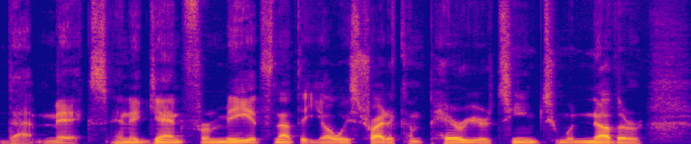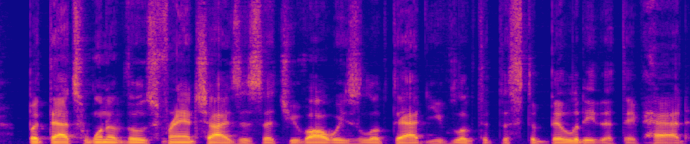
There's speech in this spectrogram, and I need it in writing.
that mix? And again, for me, it's not that you always try to compare your team to another, but that's one of those franchises that you've always looked at. You've looked at the stability that they've had,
